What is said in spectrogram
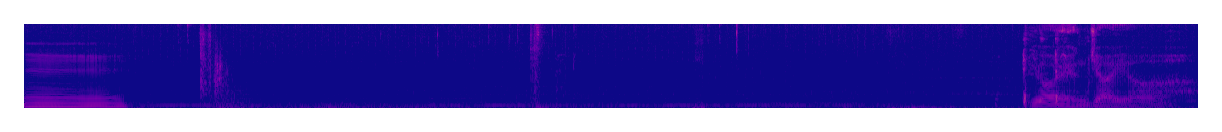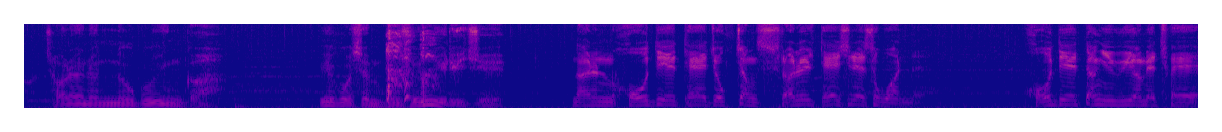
음... 여행자여, 자네는 누구인가? 이곳엔 무슨 일이지? 나는 호드의 대족장 스라를 대신해서 왔네. 호드의 땅이 위험에 처해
